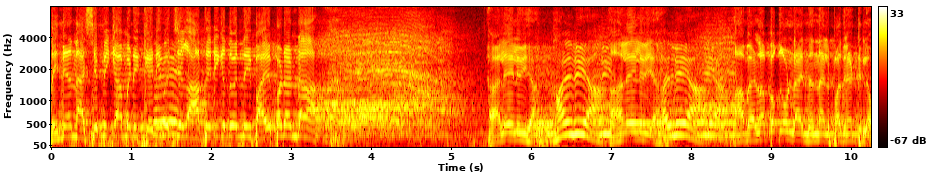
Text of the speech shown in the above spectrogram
നിന്നെ നശിപ്പിക്കാൻ വേണ്ടി കെടിവെച്ച് കാത്തിരിക്കുന്നുവെന്ന് നീ ഭയപ്പെടണ്ട. ആ വെള്ളപ്പൊക്കം ഉണ്ടായി നിന്നാൽ പതിനെട്ടിലോ?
